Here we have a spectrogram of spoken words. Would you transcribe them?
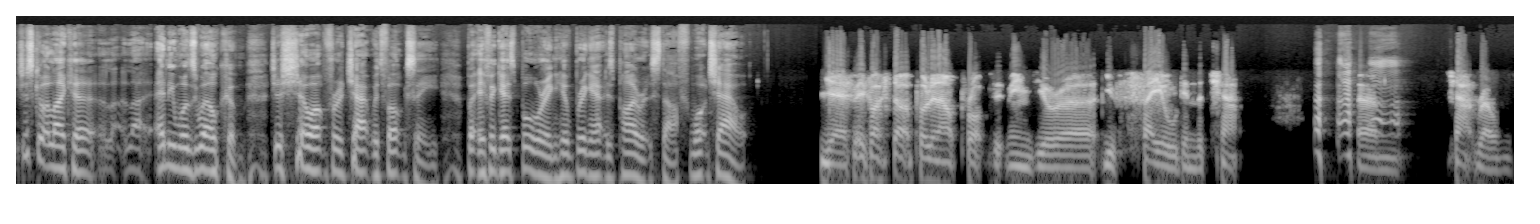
just got like a like anyone's welcome. Just show up for a chat with Foxy. But if it gets boring, he'll bring out his pirate stuff. Watch out. Yeah, if, if I start pulling out props, it means you're uh, you've failed in the chat um, chat realms,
